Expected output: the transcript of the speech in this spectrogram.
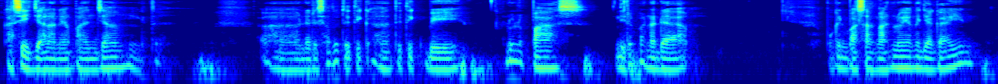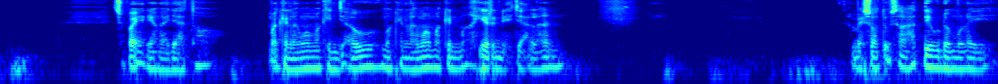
kasih jalan yang panjang gitu. Uh, dari satu titik A titik B lu lepas di depan ada mungkin pasangan lu yang ngejagain supaya dia nggak jatuh makin lama makin jauh makin lama makin mahir dia jalan. Sampai suatu saat dia udah mulai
